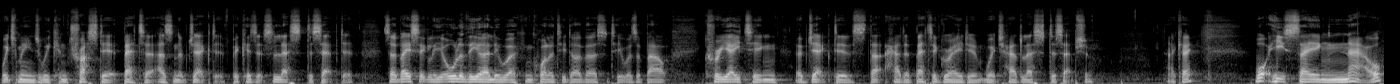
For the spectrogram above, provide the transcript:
which means we can trust it better as an objective because it's less deceptive. So basically, all of the early work in quality diversity was about creating objectives that had a better gradient, which had less deception. Okay. What he's saying now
